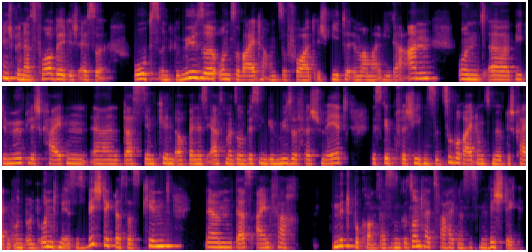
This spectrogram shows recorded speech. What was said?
Ich bin das Vorbild, ich esse Obst und Gemüse und so weiter und so fort. Ich biete immer mal wieder an und äh, biete Möglichkeiten, äh, dass dem Kind, auch wenn es erstmal so ein bisschen Gemüse verschmäht, es gibt verschiedenste Zubereitungsmöglichkeiten und, und, und. Mir ist es wichtig, dass das Kind ähm, das einfach mitbekommt. Das ist ein Gesundheitsverhalten, das ist mir wichtig.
